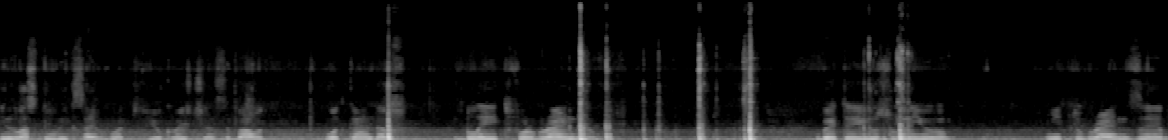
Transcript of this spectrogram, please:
In the last two weeks, I've got few questions about what kind of blade for grinder better use when you need to grind the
